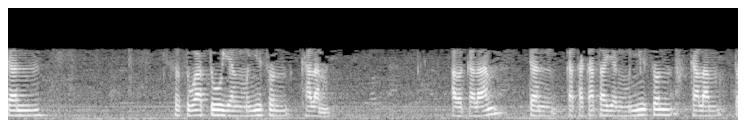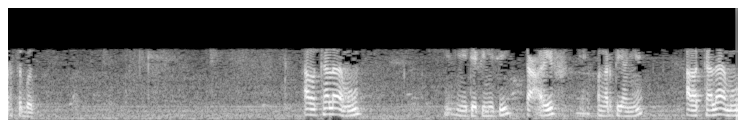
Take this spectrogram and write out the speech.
dan sesuatu yang menyusun kalam. Al-kalam dan kata-kata yang menyusun kalam tersebut. Al-kalamu ini definisi ta'rif pengertiannya. Al-kalamu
